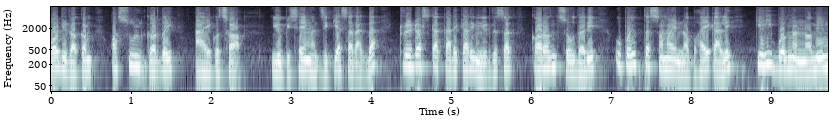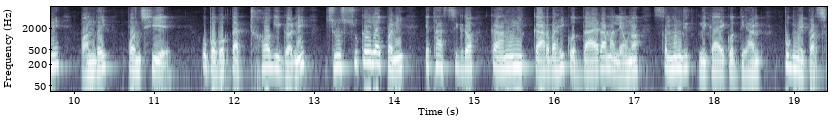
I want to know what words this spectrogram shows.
बढी रकम असुल गर्दै आएको छ। यो विषयमा जिज्ञासा राख्दा ट्रेडर्सका कार्यकारी निर्देशक करण चौधरी उपयुक्त समय नभएकाले केही बोल्न नमिल्ने भन्दै पन्छिए। उपभोक्ता ठगी गर्ने जोसुकैलाई पनि यथाशीघ्र कानुनी कारवाहीको दायरामा ल्याउन सम्बन्धित निकायको ध्यान पुग्नै पर्छ।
